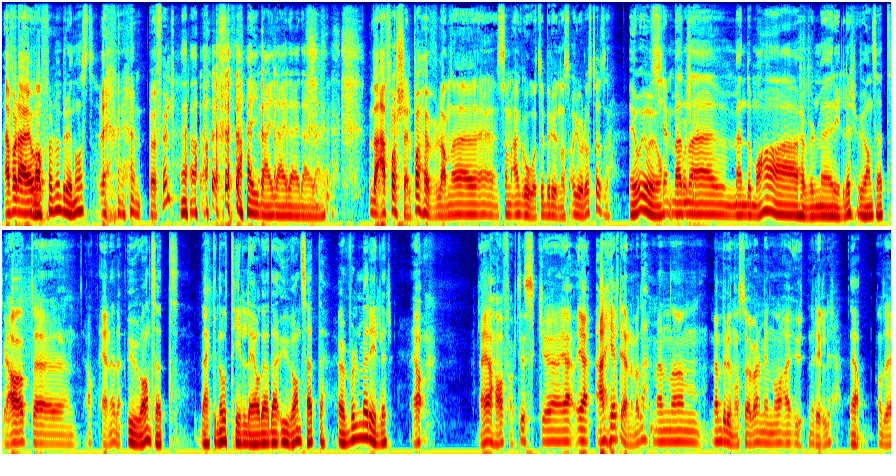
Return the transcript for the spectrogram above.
ja for det er jo Vaffel med brunost. bøffel. Nei, nei, nei, nei, nei. Men det er forskjell på høvlene eh, som er gode til brunost og gulost, vet du. Jo, jo, jo. Men, eh, men du må ha høvel med riller, uansett. Ja, at, eh, ja, enig i det. Uansett. Det er ikke noe til det og det. Det er uansett det. Høvel med riller. Ja. Jeg har faktisk Jeg, jeg er helt enig med det, men, men brunostøvelen min nå er uten riller. Ja. Og det,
